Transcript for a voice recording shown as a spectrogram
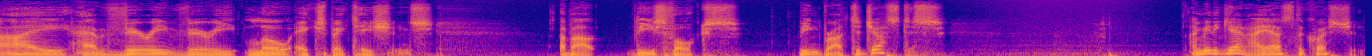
I have very, very low expectations about these folks being brought to justice. I mean, again, I ask the question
